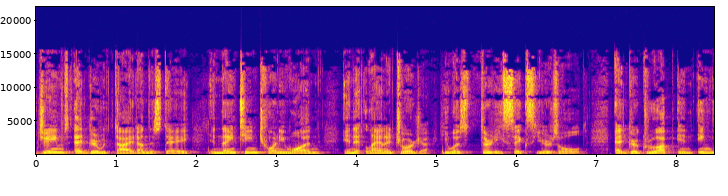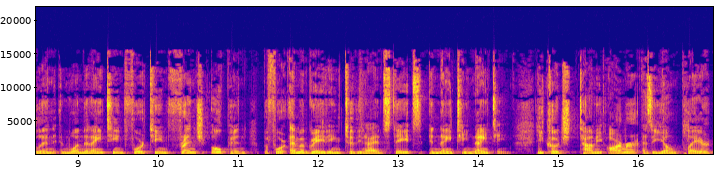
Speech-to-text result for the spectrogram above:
James Edgar died on this day in 1921 in Atlanta, Georgia. He was 36 years old. Edgar grew up in England and won the 1914 French Open before emigrating to the United States in 1919. He coached Tommy Armour as a young player,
